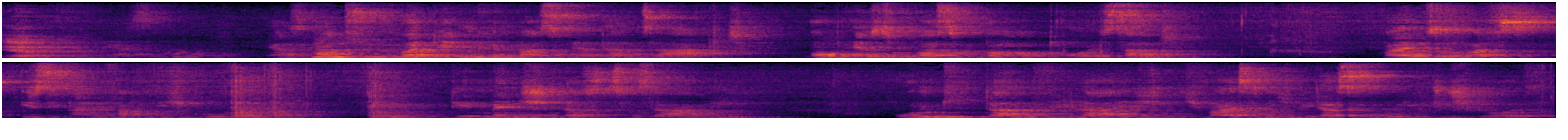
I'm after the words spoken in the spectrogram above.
Ja. Erstmal zu überdenken, was er dann sagt ob er sowas überhaupt äußert, weil sowas ist einfach nicht gut, den Menschen das zu sagen. Und dann vielleicht, ich weiß nicht, wie das politisch läuft,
